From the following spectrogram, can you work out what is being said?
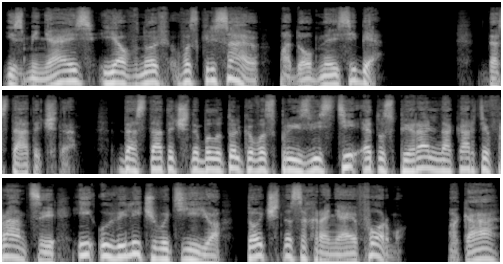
Изменяясь, я вновь воскресаю, подобное себе. Достаточно. Достаточно было только воспроизвести эту спираль на карте Франции и увеличивать ее, точно сохраняя форму. Пока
